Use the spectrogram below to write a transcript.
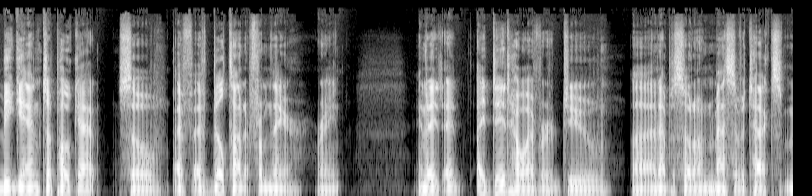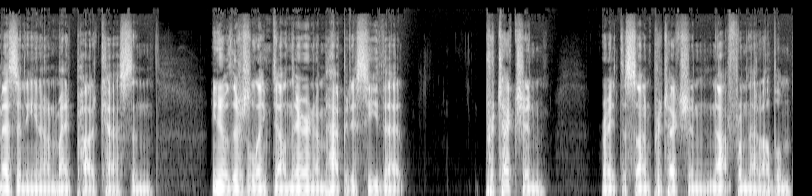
began to poke at. So I've I've built on it from there, right? And I I, I did, however, do uh, an episode on Massive Attacks Mezzanine on my podcast, and you know, there's a link down there, and I'm happy to see that Protection, right? The song Protection, not from that album,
